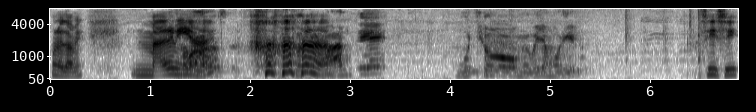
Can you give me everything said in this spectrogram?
Bueno, también. Madre mía, ¿eh? mucho me voy a morir. Sí, sí.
